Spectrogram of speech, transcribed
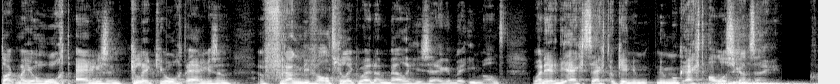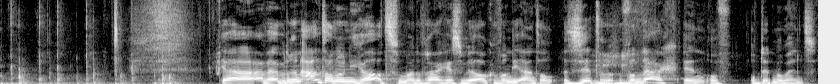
maar je hoort ergens een klik. Je hoort ergens een, een frank die valt, gelijk wij dat in België zeggen bij iemand. Wanneer die echt zegt, oké, nu, nu moet ik echt alles gaan zeggen. Ja, we hebben er een aantal nog niet gehad. Maar de vraag is welke van die aantal zit er vandaag in, of op dit moment?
